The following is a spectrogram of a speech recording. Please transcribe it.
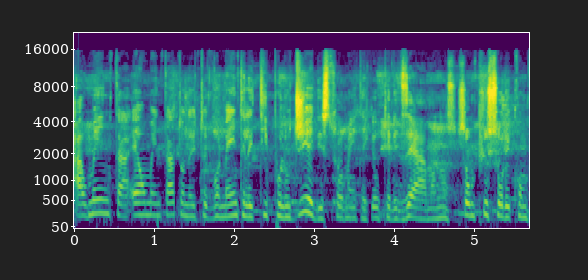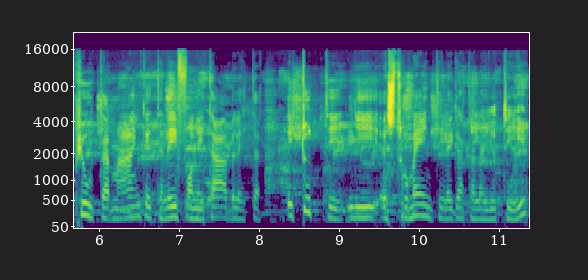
aumenta, è aumentato notevolmente le tipologie di strumenti che utilizziamo, non sono più solo i computer ma anche telefoni, tablet e tutti gli eh, strumenti legati all'IoT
